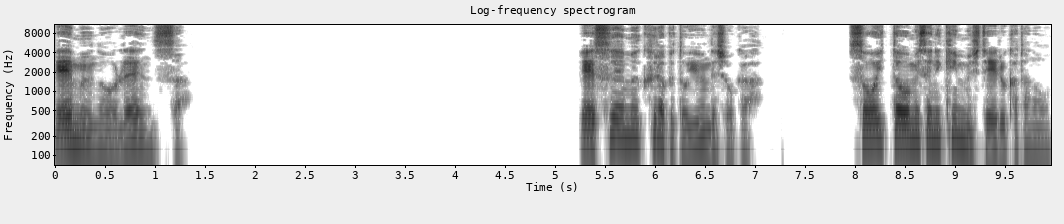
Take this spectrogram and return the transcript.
M の連鎖。SM クラブと言うんでしょうか。そういったお店に勤務している方の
